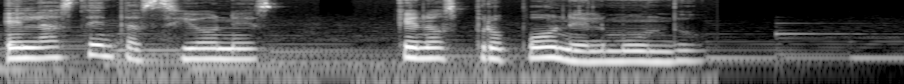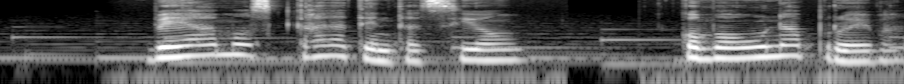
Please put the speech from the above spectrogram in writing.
en las tentaciones que nos propone el mundo. Veamos cada tentación como una prueba.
